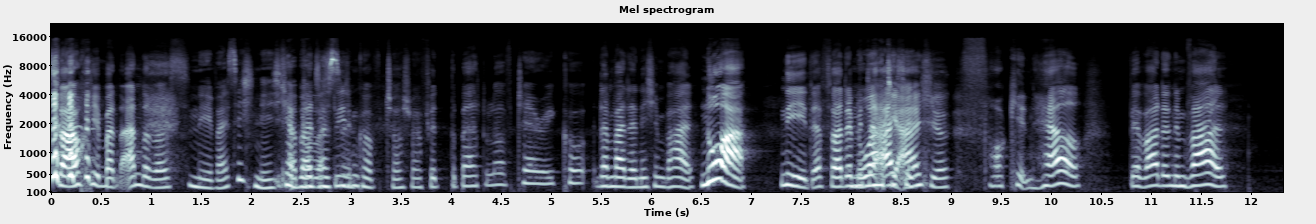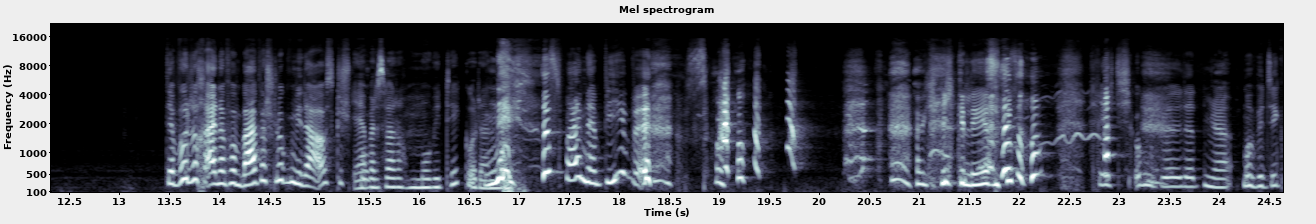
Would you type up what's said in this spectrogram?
es war auch jemand anderes. Nee, weiß ich nicht. Ich habe aber das Lied im Kopf. Joshua fit the battle of Jericho. Dann war der nicht im Wal. Noah! Nee, das war der mit Noah der hat die Arche. Arche. Fucking hell. Wer war denn im Wal? Der wurde doch einer vom Wal verschluckt und wieder ausgespuckt. Ja, aber das war doch Moby Dick, oder nee, nicht? das war in der Bibel. Habe ich nicht gelesen. Richtig ungebildet. ja. Moby Dick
